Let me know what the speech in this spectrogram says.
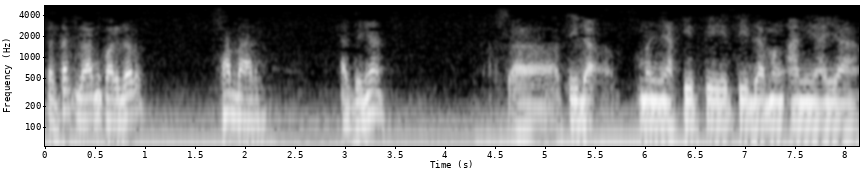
Tetap dalam koridor sabar Artinya uh, tidak menyakiti, tidak menganiaya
